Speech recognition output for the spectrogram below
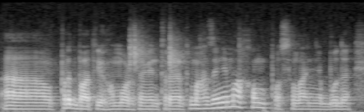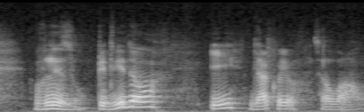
А, Придбати його можна в інтернет-магазині Махом. Посилання буде внизу під відео. І дякую за увагу.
